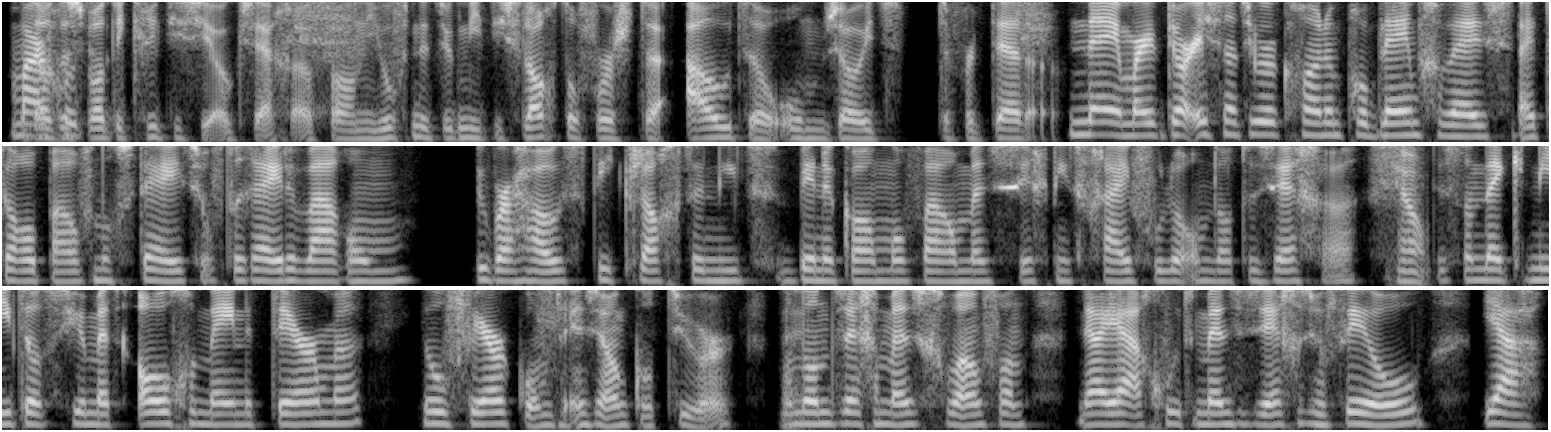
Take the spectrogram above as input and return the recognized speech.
maar dat goed. is wat die critici ook zeggen. Van, je hoeft natuurlijk niet die slachtoffers te outen om zoiets te vertellen. Nee, maar er is natuurlijk gewoon een probleem geweest bij Talpa of nog steeds. Of de reden waarom überhaupt die klachten niet binnenkomen of waarom mensen zich niet vrij voelen om dat te zeggen. Ja. Dus dan denk ik niet dat je met algemene termen heel ver komt in zo'n cultuur. Want Nee. dan zeggen mensen gewoon van, nou ja, goed, mensen zeggen zoveel. Ja,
